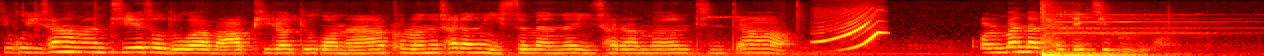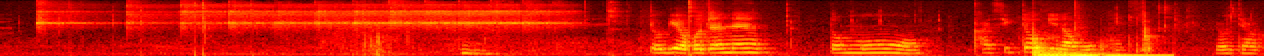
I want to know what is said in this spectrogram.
그리고 이 사람은 뒤에서 누가 막 빌어주거나 그러는 사람이 있으면 은 이 사람은 진짜 얼마나 잘 될지 몰라. 여기 여자는 너무 가식적이라고 그러죠. 여자가.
